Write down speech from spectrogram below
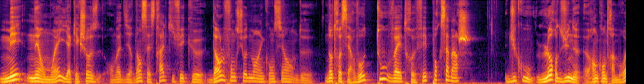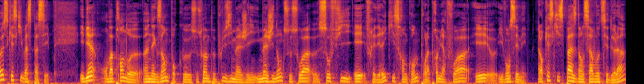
mais néanmoins il y a quelque chose on va dire d'ancestral qui fait que dans le fonctionnement inconscient de notre cerveau, tout va être fait pour que ça marche. Du coup, lors d'une rencontre amoureuse, qu'est-ce qui va se passer? Eh bien, on va prendre un exemple pour que ce soit un peu plus imagé. Imaginons que ce soit euh, Sophie et Frédéric qui se rencontrent pour la première fois et euh, ils vont s'aimer. Alors qu'est-ce qui se passe dans le cerveau de ces deux-là?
